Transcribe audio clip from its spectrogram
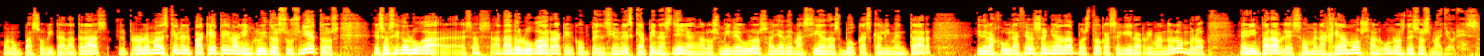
Bueno, un paso vital atrás. El problema es que en el paquete iban incluidos sus nietos. Eso ha, eso ha dado lugar a que con pensiones que apenas llegan a los mil euros haya demasiadas bocas que alimentar y de la jubilación soñada pues toca seguir arrimando el hombro. En Imparables homenajeamos a algunos de esos mayores.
